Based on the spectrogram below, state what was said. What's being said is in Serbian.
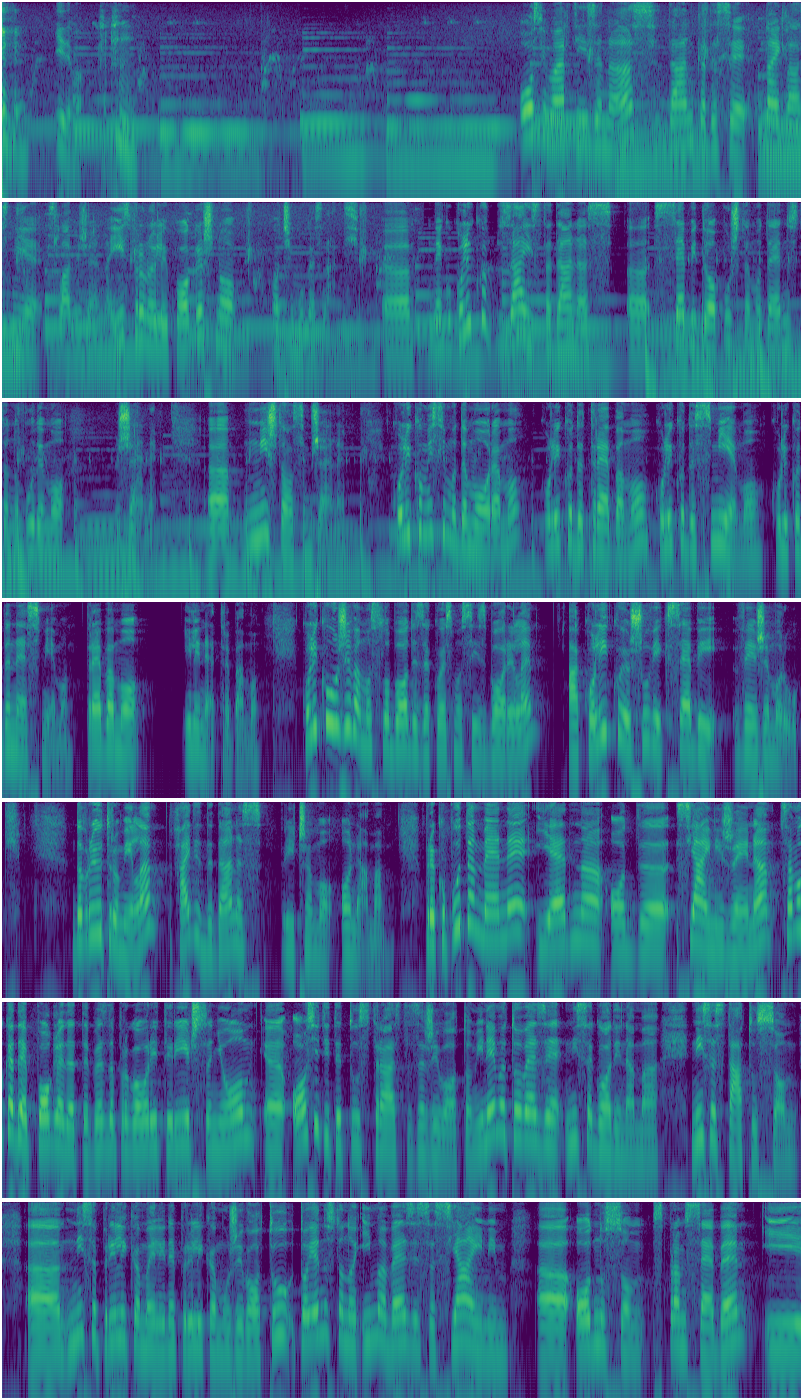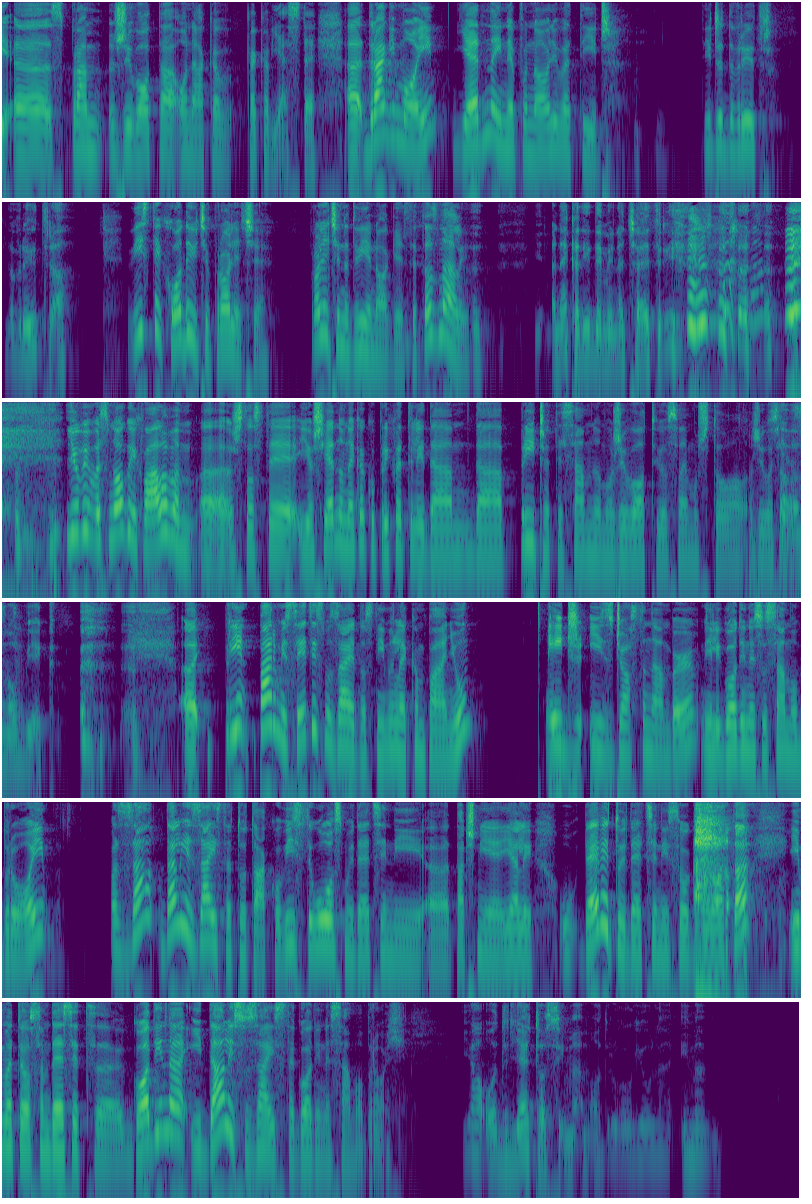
Idemo. 8. mart je iza nas, dan kada se najglasnije slavi žena. Ispravno ili pogrešno, hoćemo ga znati. E, nego koliko zaista danas e, sebi dopuštamo da jednostavno budemo žene. E, ništa osim žene. Koliko mislimo da moramo, koliko da trebamo, koliko da smijemo, koliko da ne smijemo. Trebamo ili ne trebamo. Koliko uživamo slobode za koje smo se izborile, a koliko još uvijek sebi vežemo ruke. Dobro jutro Mila, hajde da danas pričamo o nama. Preko puta mene jedna od e, sjajnih žena, samo kada je pogledate bez da progovorite riječ sa njom, e, osjetite tu strast za životom i nema to veze ni sa godinama, ni sa statusom, e, ni sa prilikama ili neprilikama u životu. To jednostavno ima veze sa sjajnim odnosom spram sebe i spram života onakav kakav jeste. Dragi moji, jedna i neponovljiva tiđa. Tiđe, dobro jutro. Dobro jutro. Vi ste hodajuće proljeće. Proljeće na dvije noge, ste to znali? A nekad idem i na četiri. Ljubim vas mnogo i hvala vam e, što ste još jednom nekako prihvatili da, pričate sa mnom o životu i o svemu što život je. Sa vama uvijek. E, prije par mjeseci smo zajedno snimile kampanju Age is just a number ili godine su samo broj pa za, da li je zaista to tako? Vi ste u osmoj deceniji, e, tačnije jeli, u devetoj deceniji svog života, imate 80 e, godina i da li su zaista godine samo broj? Ja od ljetos imam, od 2. jula imam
